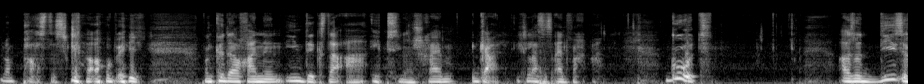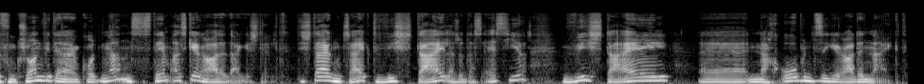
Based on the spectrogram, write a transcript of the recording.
Dann passt es, glaube ich. Man könnte auch einen Index da AY schreiben, egal, ich lasse es einfach A. Gut, also diese Funktion wird in einem Koordinatensystem als gerade dargestellt. Die Steigung zeigt, wie steil, also das S hier, wie steil äh, nach oben diese Gerade neigt.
